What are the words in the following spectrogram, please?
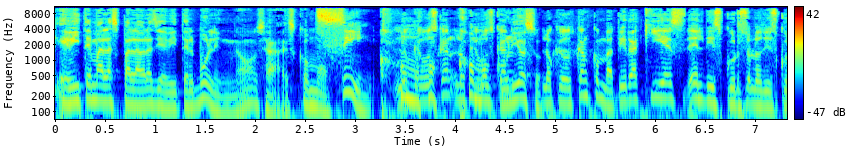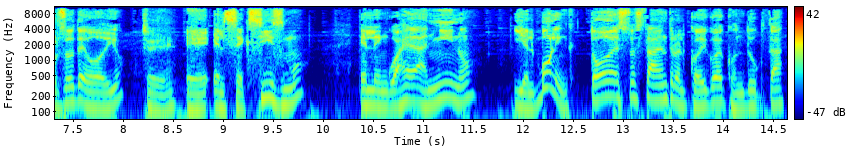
evite malas palabras y evite el bullying, ¿no? O sea, es como Sí, lo que buscan, lo que buscan, curioso. lo que buscan combatir aquí es el discurso, los discursos de odio, Sí. eh, el sexismo, el lenguaje dañino y el bullying. Todo esto está dentro del código de conducta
